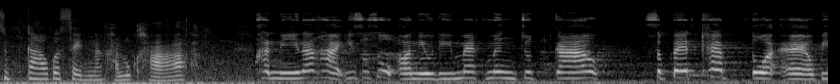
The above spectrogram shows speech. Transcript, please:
99%นะคะ ลูกค้า คันนี้นะคะ Isuzu All New D-Max 1.9 Space Cap ตัว L ปี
